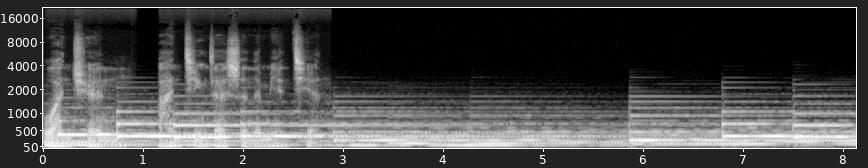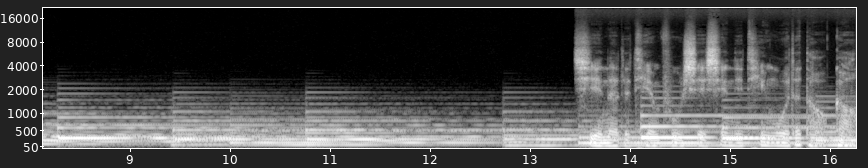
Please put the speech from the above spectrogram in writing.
完全在神的面前。亲爱的天父，谢谢你听我的祷告，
